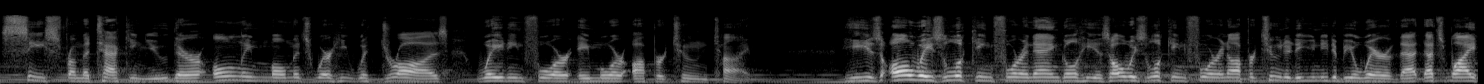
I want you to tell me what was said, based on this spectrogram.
cease from attacking you. There are only moments where he withdraws, waiting for a more opportune time. He is always looking for an angle. He is always looking for an opportunity. You need to be aware of that. That's why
